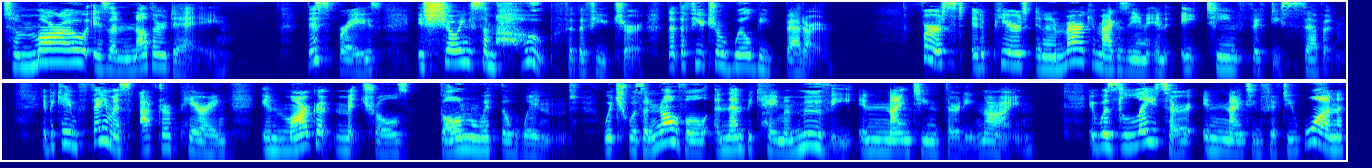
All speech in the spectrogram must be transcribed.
Tomorrow is another day. This phrase is showing some hope for the future, that the future will be better. First, it appeared in an American magazine in 1857. It became famous after appearing in Margaret Mitchell's Gone with the Wind, which was a novel and then became a movie in 1939. It was later in 1951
